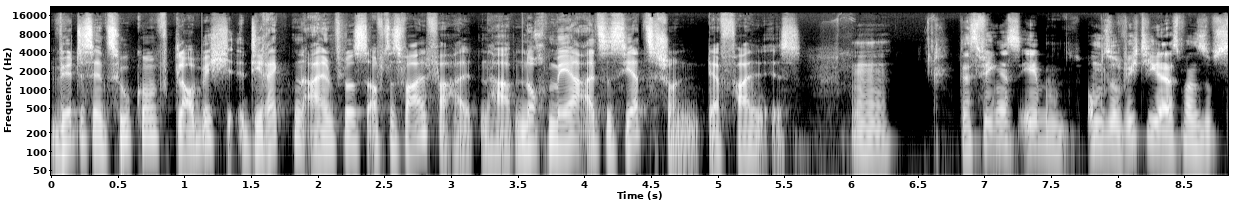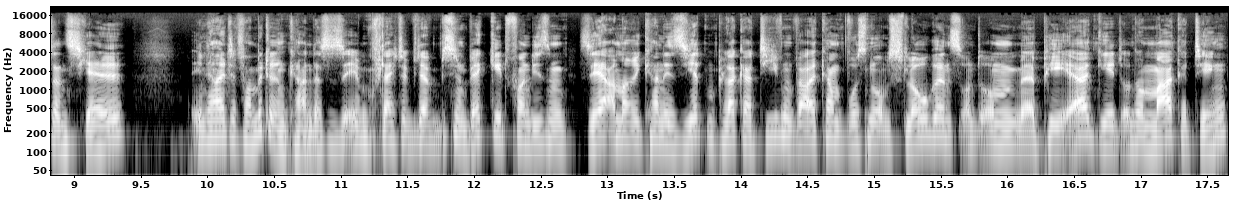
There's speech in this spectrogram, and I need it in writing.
wird es in Zukunft, glaube ich, direkten Einfluss auf das Wahlverhalten haben. Noch mehr, als es jetzt schon der Fall ist. Deswegen ist eben umso wichtiger, dass man substanziell Inhalte vermitteln kann, dass es eben vielleicht wieder ein bisschen weggeht von diesem sehr amerikanisierten, plakativen Wahlkampf, wo es nur um Slogans und um äh, PR geht und um Marketing,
